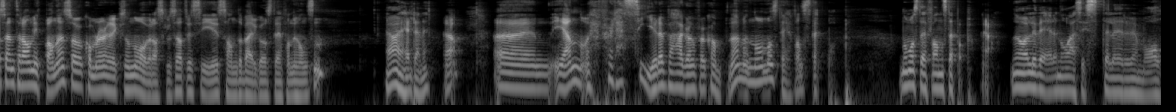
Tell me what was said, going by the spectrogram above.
sentral midtbane så kommer det heller ikke som en overraskelse at vi sier Sander Berge og Stefan Johansen. Ja, jeg er helt enig. Ja. Uh, igjen, og jeg føler jeg sier det hver gang før kampene, men nå må Stefan steppe opp. Nå må Stefan steppe opp. Ja, Nå levere noe assist eller mål.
